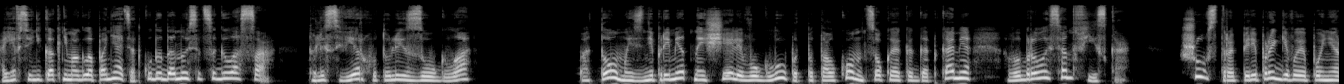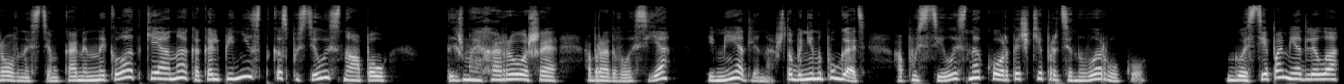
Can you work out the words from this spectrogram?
а я все никак не могла понять, откуда доносятся голоса. То ли сверху, то ли из-за угла. Потом из неприметной щели в углу под потолком, цокая коготками, выбралась Анфиска. Шустро, перепрыгивая по неровностям каменной кладки, она, как альпинистка, спустилась на пол. «Ты ж моя хорошая!» — обрадовалась я и медленно, чтобы не напугать, опустилась на корточки, протянула руку. Гостья помедлила,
